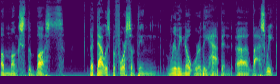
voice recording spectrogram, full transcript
amongst the busts, but that was before something really noteworthy happened uh, last week,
